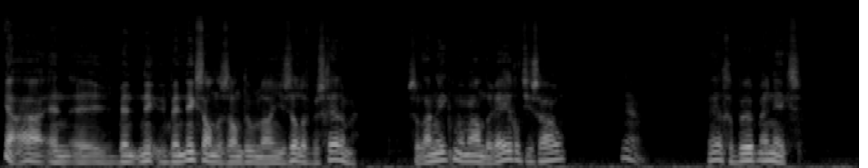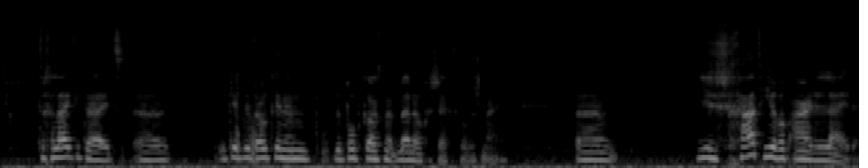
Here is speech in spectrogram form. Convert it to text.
Ja, en eh, je, bent ni- je bent niks anders aan doen dan jezelf beschermen. Zolang ik me maar aan de regeltjes hou, Ja. hè, gebeurt mij niks. Tegelijkertijd, eh, ik heb dit ook in een, de podcast met Menno gezegd volgens mij. Ehm, je gaat hier op aarde lijden.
